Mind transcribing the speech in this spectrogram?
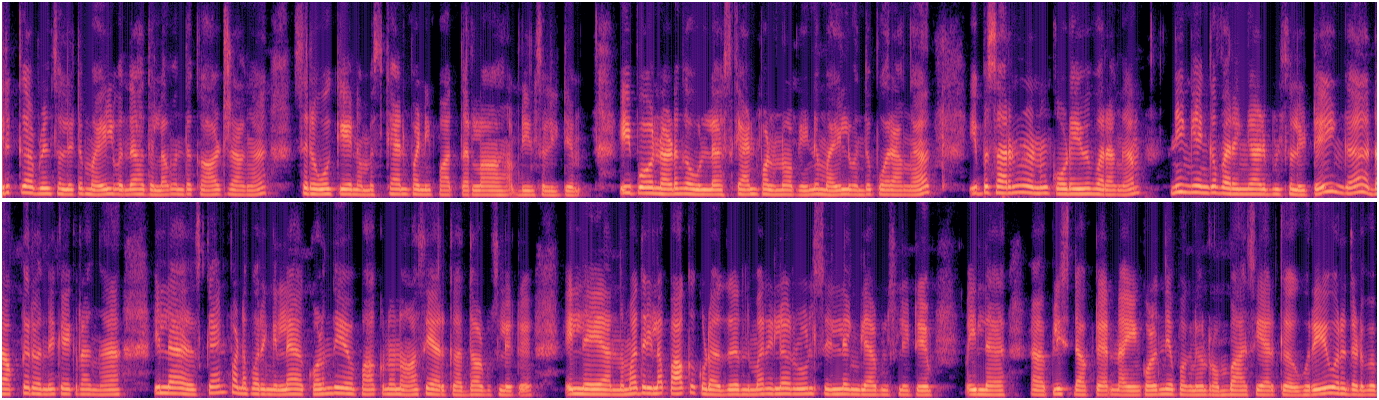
இருக்குது அப்படின்னு சொல்லிட்டு மயில் வந்து அதெல்லாம் வந்து காட்டுறாங்க. சரி ஓகே நம்ம ஸ்கேன் பண்ணி பார்த்துடலாம் அப்படின்னு சொல்லிட்டு. இப்போது நடங்க உள்ள ஸ்கேன் பண்ணணும் அப்படின்னு மயில் வந்து போகிறாங்க இப்போ சரவணனும் கூடவே வராங்க. நீங்கள் எங்கே வரீங்க? அப்படின்னு சொல்லிட்டு இங்கே டாக்டர் வந்து கேட்குறாங்க இல்லை ஸ்கேன் பண்ண போகிறீங்கல்ல குழந்தைய பார்க்கணுன்னு ஆசையாக இருக்குது அதான் அப்படின்னு சொல்லிட்டு. இல்லை அந்த மாதிரிலாம் பார்க்கக்கூடாது. அந்த மாதிரிலாம் ரூல்ஸ் இல்லைங்களே அப்படின்னு சொல்லிட்டு. இல்லை ப்ளீஸ் டாக்டர் நான் என் குழந்தைய பார்க்கணுன்னு ரொம்ப ஆசையாக இருக்குது ஒரே ஒரு தடவை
